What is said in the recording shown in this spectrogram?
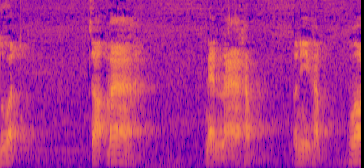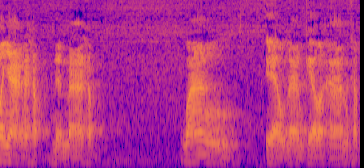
ลวดเจาะมาแน่นหนาครับ ตัวนี้ครับงอยากนะครับ แน่นหนาครับ ว่างแก้วน้ำแก้วอาหารครับ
